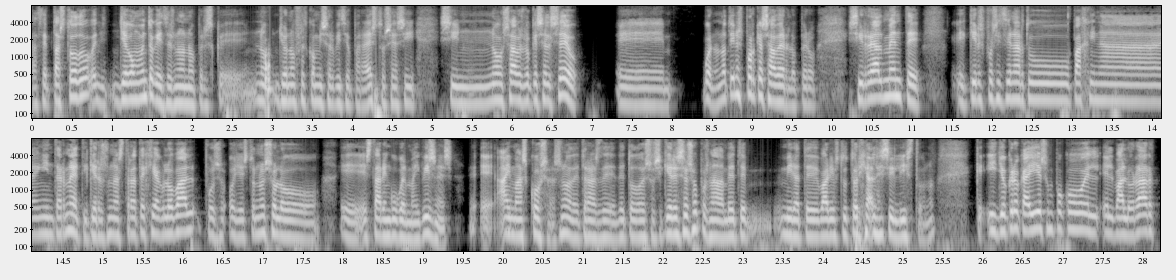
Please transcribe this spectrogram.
aceptas todo, llega un momento que dices, no, no, pero es que no, yo no ofrezco mi servicio para esto. O sea, si, si no sabes lo que es el SEO, bueno, no tienes por qué saberlo, pero si realmente eh, quieres posicionar tu página en Internet y quieres una estrategia global, pues oye, esto no es solo eh, estar en Google My Business. Eh, hay más cosas ¿no? detrás de, todo eso. Si quieres eso, pues nada, vete, mírate varios tutoriales y listo. ¿no? y yo creo que ahí es un poco el, el valorar,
